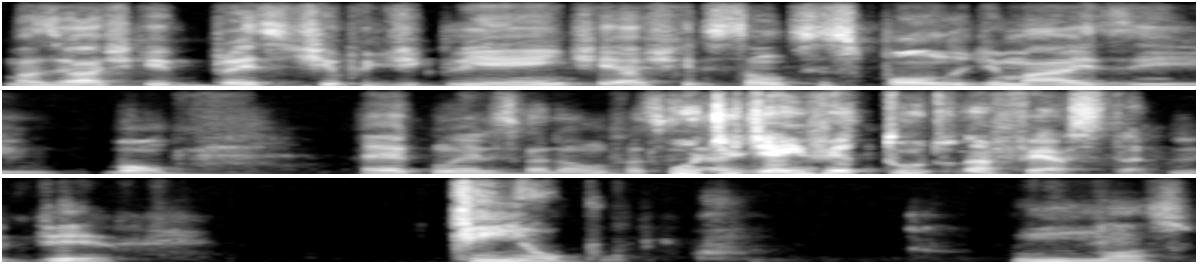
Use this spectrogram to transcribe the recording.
Mas eu acho que para esse tipo de cliente, eu acho que eles estão se expondo demais e, bom, é com eles, cada um faz O. DJ vê tudo na festa. vê Quem é o público? o nosso.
